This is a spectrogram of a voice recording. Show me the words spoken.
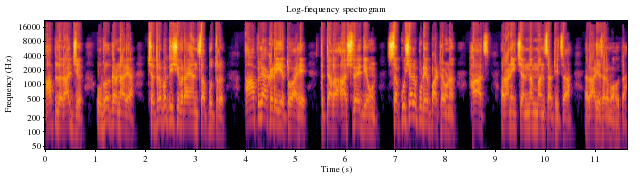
आपलं राज्य उभं करणाऱ्या छत्रपती शिवरायांचा पुत्र आपल्याकडे येतो आहे तर त्याला आश्रय देऊन सकुशल पुढे पाठवणं हाच राणी चन्नम्मांसाठीचा राजधर्म होता.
